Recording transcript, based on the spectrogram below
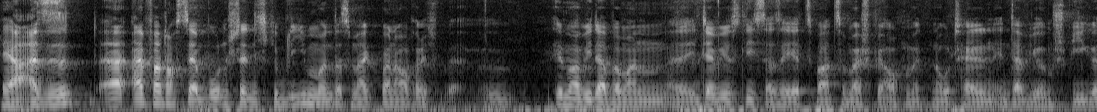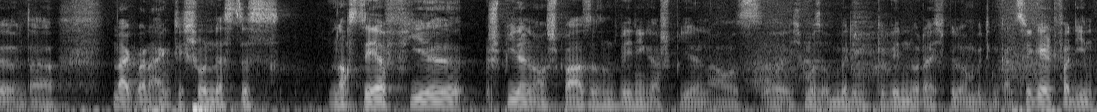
Ja, also sie sind äh, einfach noch sehr bodenständig geblieben und das merkt man auch ich, äh, immer wieder, wenn man äh, Interviews liest. Also jetzt war zum Beispiel auch mit Notel ein Interview im Spiegel und da merkt man eigentlich schon, dass das noch sehr viel Spielen aus Spaß ist und weniger Spielen aus, äh, ich muss unbedingt gewinnen oder ich will unbedingt ganz viel Geld verdienen.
